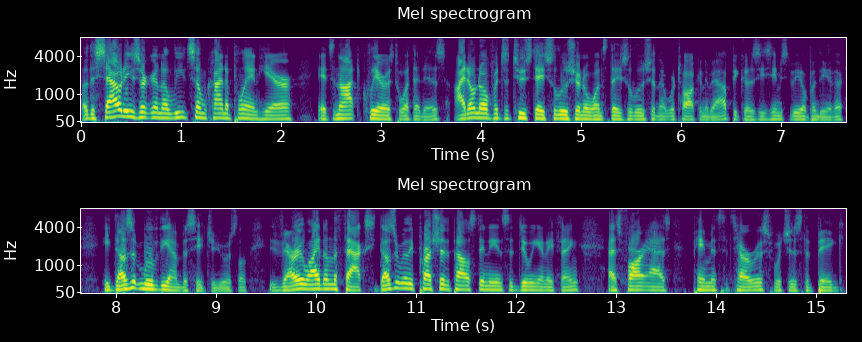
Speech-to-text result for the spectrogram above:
oh, the Saudis are going to lead some kind of plan here. It's not clear as to what that is. I don't know if it's a two state solution or one state solution that we're talking about because he seems to be open to either. He doesn't move the embassy to Jerusalem. He's very light on the facts. He doesn't really pressure the Palestinians to doing anything as far as payments to terrorists, which is the big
